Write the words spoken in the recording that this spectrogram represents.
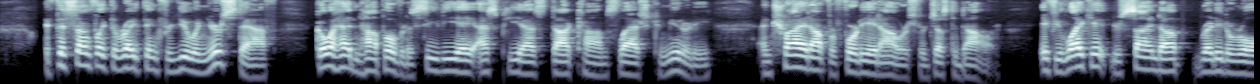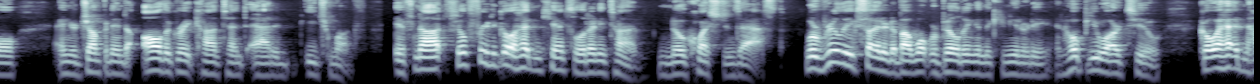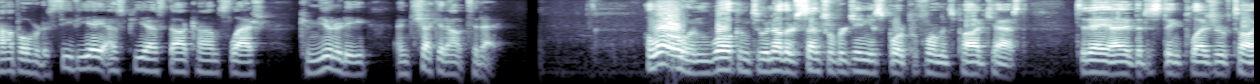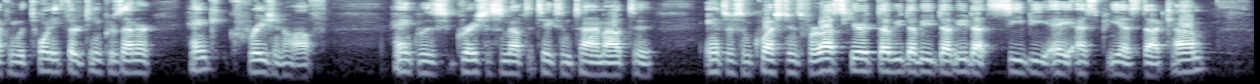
If this sounds like the right thing for you and your staff, go ahead and hop over to cvasps.com slash community and try it out for 48 hours for just a dollar. If you like it, you're signed up, ready to roll, and you're jumping into all the great content added each month. If not, feel free to go ahead and cancel at any time. No questions asked. We're really excited about what we're building in the community and hope you are too go ahead and hop over to cvasps.com slash community and check it out today. Hello and welcome to another Central Virginia Sport Performance Podcast. Today I have the distinct pleasure of talking with 2013 presenter Hank Kraaijenhof. Hank was gracious enough to take some time out to answer some questions for us here at www.cvasps.com,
